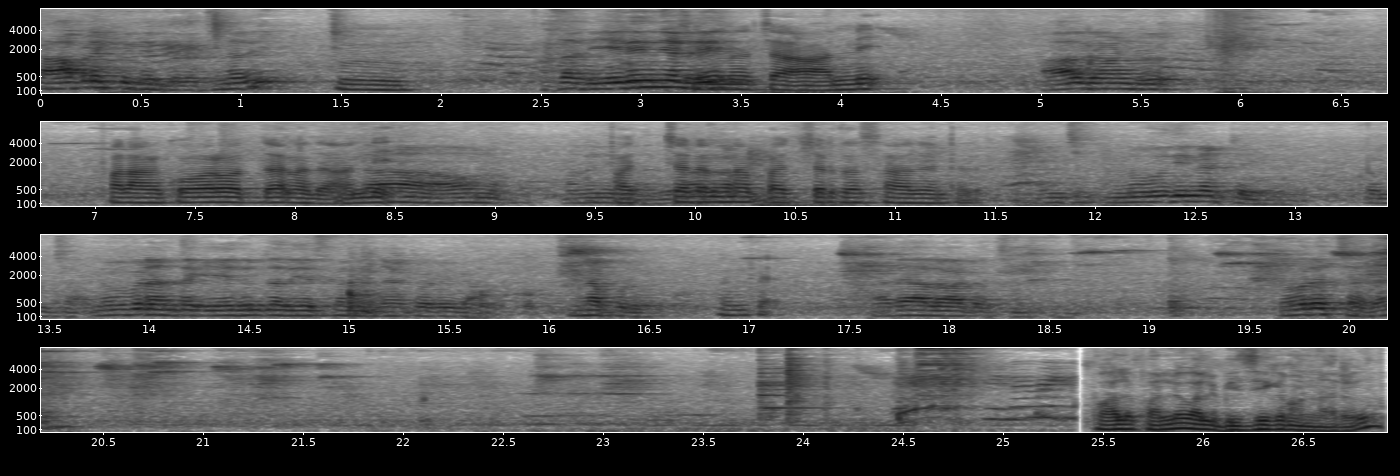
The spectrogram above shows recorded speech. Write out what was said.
చేపలు ఎక్కువ తింటుంది చిన్నది? అసలు అది ఏదైంది అంటే చా అన్ని. ఆల్ రౌండర్ పలానా కూర వద్దన్నది అన్ని. అవును. పచ్చడి అన్న పచ్చడితో మంచి నువ్వు తిన్నట్టే. కొంచెం. నువ్వు కూడా అంత ఏది ఉంటుంది వేసుకొని తిన్నట్టుగా చిన్నప్పుడు అంతే. అదే అలవాటు వచ్చింది. ఎవరు వచ్చారా వాళ్ళ పనులు వాళ్ళు బిజీగా ఉన్నారు.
